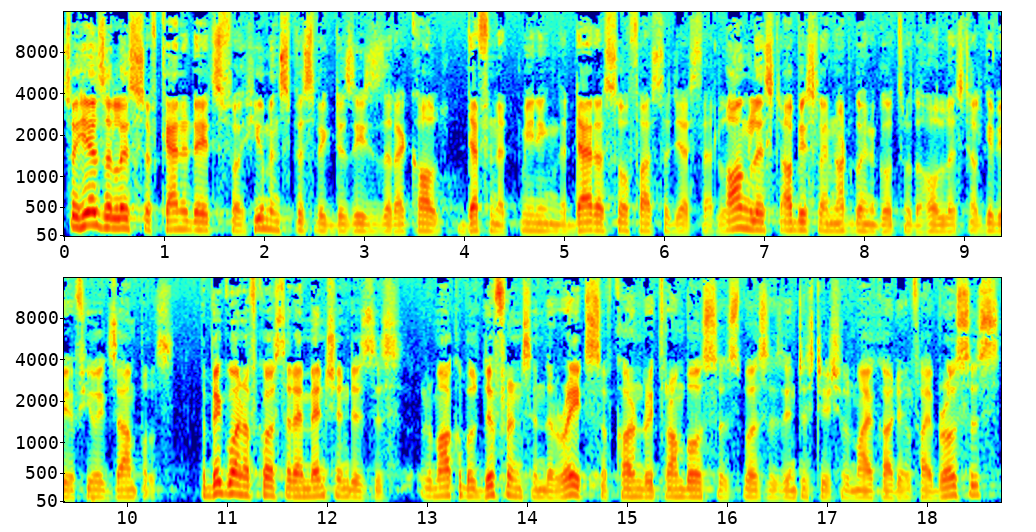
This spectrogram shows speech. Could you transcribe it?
So here's a list of candidates for human specific diseases that I call definite, meaning the data so far suggests that. Long list, obviously, I'm not going to go through the whole list. I'll give you a few examples. The big one, of course, that I mentioned is this remarkable difference in the rates of coronary thrombosis versus interstitial myocardial fibrosis.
